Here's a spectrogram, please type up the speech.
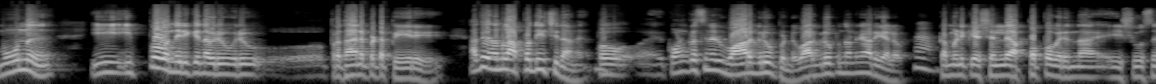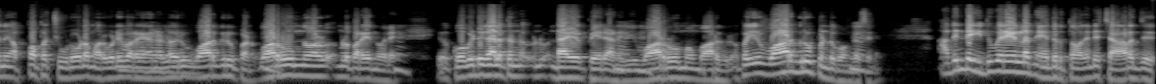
മൂന്ന് ഈ ഇപ്പോൾ വന്നിരിക്കുന്ന ഒരു ഒരു പ്രധാനപ്പെട്ട പേര് അത് നമ്മൾ അപ്രതീക്ഷിതാണ് ഇപ്പോൾ കോൺഗ്രസിന് ഒരു വാർ ഗ്രൂപ്പ് ഉണ്ട് വാർ ഗ്രൂപ്പ് എന്ന് പറഞ്ഞാൽ അറിയാലോ? കമ്മ്യൂണിക്കേഷനിൽ അപ്പപ്പോ വരുന്ന ഇഷ്യൂസിന് അപ്പപ്പ ചൂടോടെ മറുപടി പറയാനുള്ള ഒരു വാർ ഗ്രൂപ്പാണ്. വാർ റൂം എന്ന് നമ്മൾ പറയുന്ന പോലെ. കോവിഡ് കാലത്ത് ഉണ്ട- ഉണ്ടായ പേരാണ് ഈ. വാർ റൂമും വാർ ഗ്രൂപ്പ് അപ്പൊ ഈ വാർ ഗ്രൂപ്പ് ഉണ്ട് കോൺഗ്രസിന് അതിന്റെ ഇതുവരെയുള്ള നേതൃത്വം അതിന്റെ ചാർജ്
